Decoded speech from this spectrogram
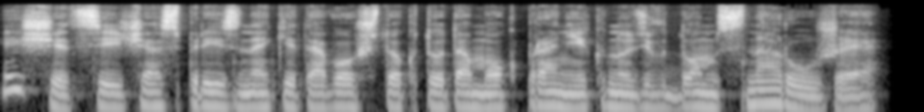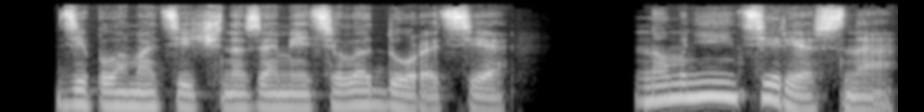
ищет сейчас признаки того, что кто-то мог проникнуть в дом снаружи, дипломатично заметила Дороти. Но мне интересно,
